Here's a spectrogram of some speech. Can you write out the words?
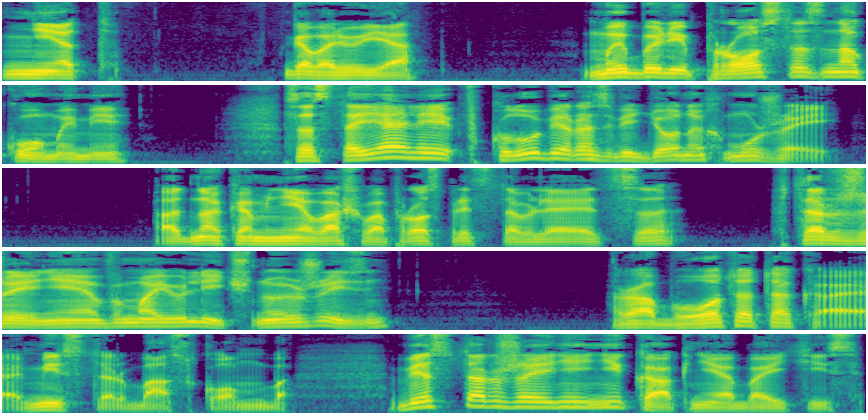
Нет, говорю я. Мы были просто знакомыми. Состояли в клубе разведенных мужей. Однако мне ваш вопрос представляется вторжением в мою личную жизнь. Работа такая, мистер Баскомб. Без вторжений никак не обойтись.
